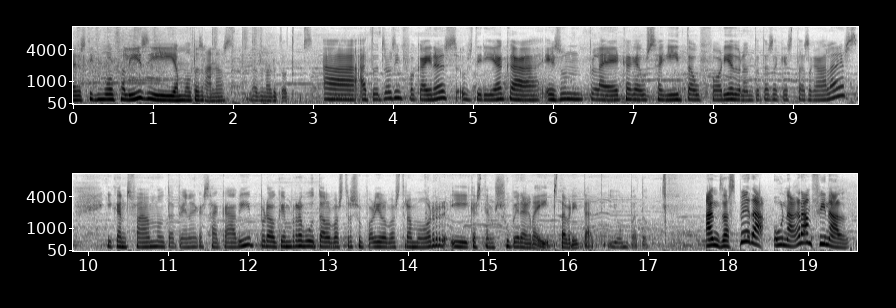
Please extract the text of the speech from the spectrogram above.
res, estic molt feliç i amb moltes ganes de donar-ho tot. A, a tots els infocaires us diria que és un plaer que hagueu seguit Eufòria durant totes aquestes gales i que ens fa molta pena que s'acabi, però que hem rebut el vostre suport i el vostre amor i que estem super agraïts, de veritat, i un petó. Ens espera una gran final.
